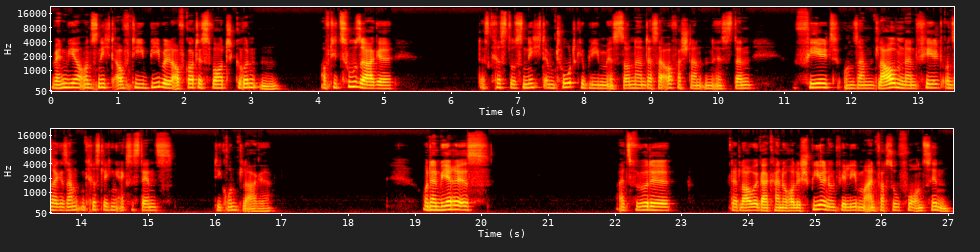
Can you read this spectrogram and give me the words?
Wenn wir uns nicht auf die Bibel, auf Gottes Wort gründen, auf die Zusage, dass Christus nicht im Tod geblieben ist, sondern dass er auferstanden ist, dann fehlt unserem Glauben, dann fehlt unserer gesamten christlichen Existenz die Grundlage. Und dann wäre es, als würde der Glaube gar keine Rolle spielen und wir leben einfach so vor uns hin.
